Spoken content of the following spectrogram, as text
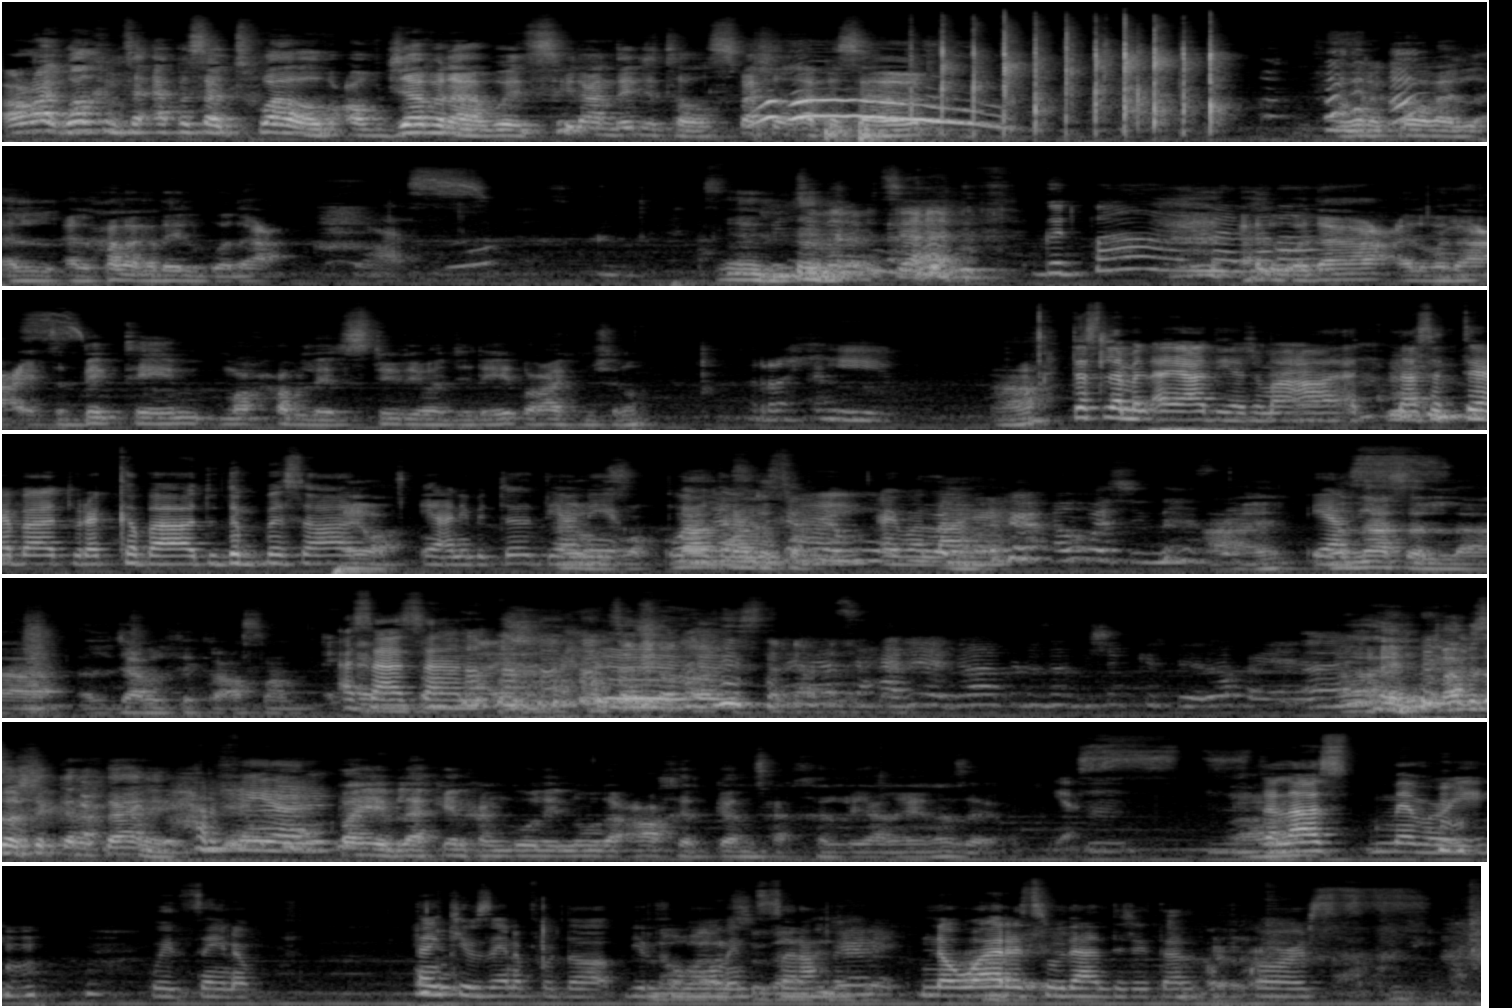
All right, welcome to episode 12 of Jevana with Sudan Digital special episode. We're going to call ال- ال- الحلقة دي الوداع. Yes. بتساعد Goodbye. الوداع الوداع it's a big team مرحبا للاستوديو الجديد رايكم شنو؟ رهيب. ها؟ تسلم الايادي يا جماعة. الناس اللي تعبت وركبت ودبست. أيوه. يعني بجد أيوة يعني done. قصرت. أي والله. اول شيء الناس هاي. Yes. والناس اللي جابوا الفكرة أصلا. أساساً. الناس حاليا يا جماعة كل زول بيشكل في روحه يعني هاي، ما بزول شكل الثاني حرفيا. طيب لكن حنقول إنه ده آخر كنز حتخلي علينا زين. Yes. this is the last memory with Zainab. Thank you Zainab for the beautiful moment السودان صراحة نوار السودان ديجيتال of course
